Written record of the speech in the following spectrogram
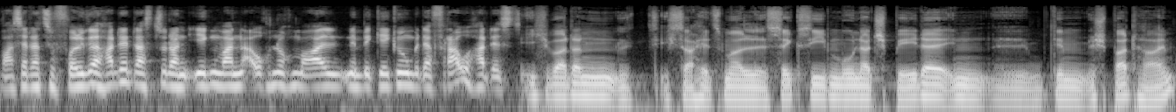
Was ja dazu Folge hatte, dass du dann irgendwann auch nochmal eine Begegnung mit der Frau hattest. Ich war dann, ich sage jetzt mal sechs, sieben Monate später in äh, dem Sportheim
